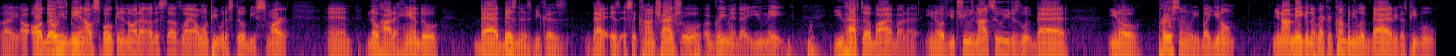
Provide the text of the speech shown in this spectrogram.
Like, al- although he's being outspoken and all that other stuff, like I want people to still be smart and know how to handle bad business because that is it's a contractual agreement that you make. You have to abide by that. You know, if you choose not to, you just look bad, you know, personally, but you don't you're not making the record company look bad because people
